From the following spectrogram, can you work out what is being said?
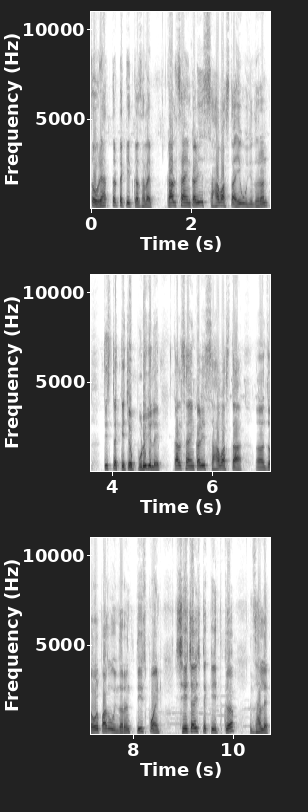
चौऱ्याहत्तर टक्के इतका झाला आहे काल सायंकाळी सहा वाजता हे उजनी धरण तीस टक्केच्या पुढे गेले. काल सायंकाळी सहा वाजता जवळपास उजनी धरण तीस पॉईंट शेहेचाळीस टक्के इतकं झालं. आहे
